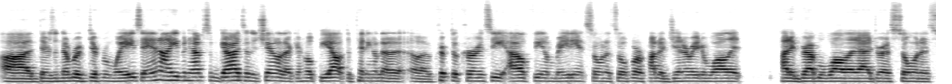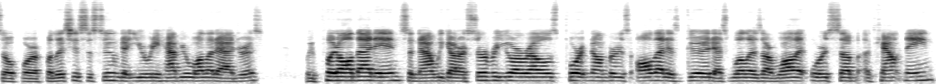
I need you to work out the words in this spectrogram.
Uh, there's a number of different ways, and I even have some guides on the channel that can help you out depending on the uh, cryptocurrency, Alephium, Radiant, so on and so forth, how to generate a wallet, how to grab a wallet address, so on and so forth. But let's just assume that you already have your wallet address. We put all that in, so now we got our server URLs, port numbers, all that is good, as well as our wallet or sub account name.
